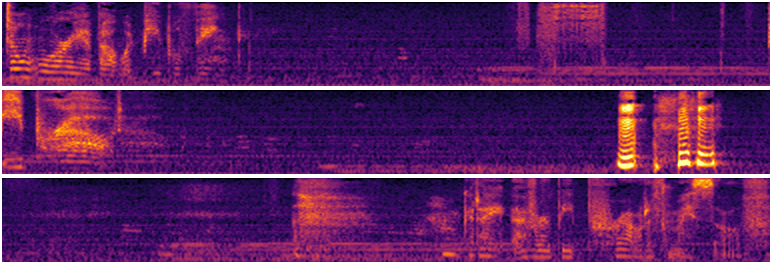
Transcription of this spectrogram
Don't worry about what people think. Be proud. How could I ever be proud of myself?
